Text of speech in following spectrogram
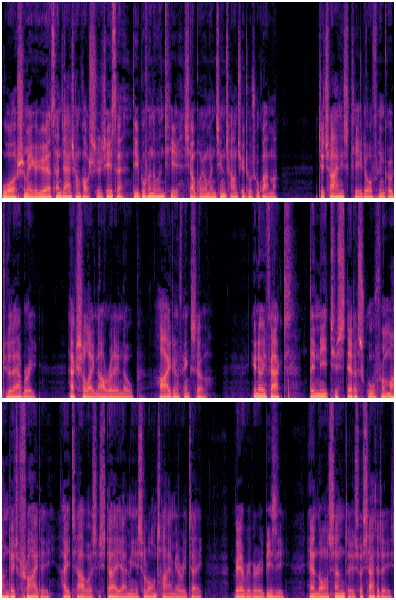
我是每个月参加一场考试，Jason。第一部分的问题：小朋友们经常去图书馆吗？Do Chinese kids often go to the library? Actually, not really. Nope. I don't think so. You know, in fact, they need to stay at school from Monday to Friday, eight hours each day. I mean, it's a long time every day. Very, very busy. And on Sundays or Saturdays,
